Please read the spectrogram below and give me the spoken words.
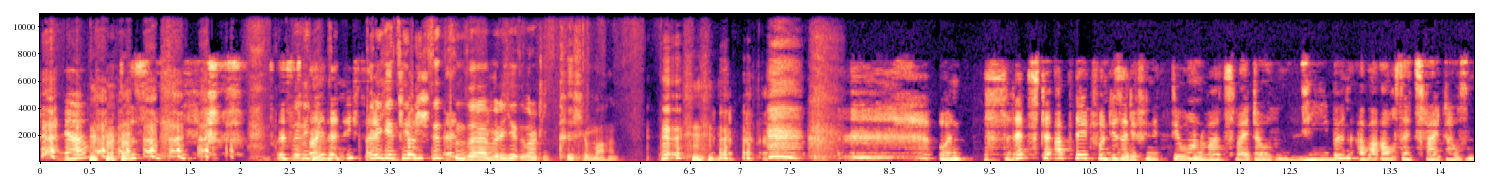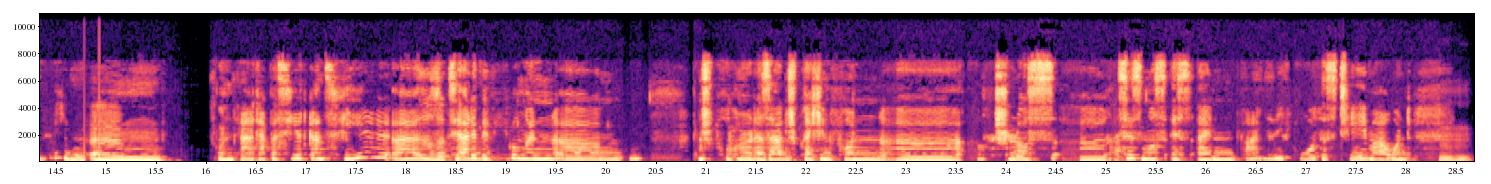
ja, das ist, das ist leider nicht Würde ich jetzt hier nicht sitzen, sondern würde ich jetzt immer noch die Küche machen. Und das letzte Update von dieser Definition war 2007, aber auch seit 2007. Ähm, und ja, da passiert ganz viel. Also soziale Bewegungen ähm, gesprochen oder sagen, sprechen von äh, Ausschluss. Äh, Rassismus ist ein wahnsinnig großes Thema und mhm.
